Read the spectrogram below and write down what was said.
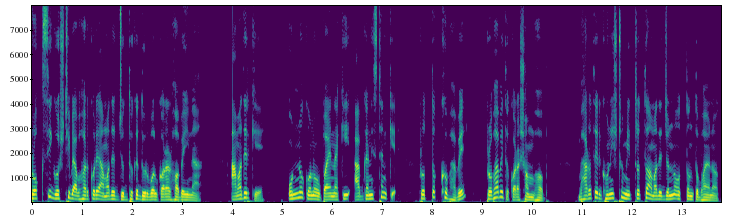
প্রক্সি গোষ্ঠী ব্যবহার করে আমাদের যুদ্ধকে দুর্বল করার হবেই না। আমাদেরকে অন্য কোনো উপায় নাকি আফগানিস্তানকে প্রত্যক্ষভাবে প্রভাবিত করা সম্ভব? ভারতের ঘনিষ্ঠ মিত্রত্ব আমাদের জন্য অত্যন্ত ভয়ানক।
